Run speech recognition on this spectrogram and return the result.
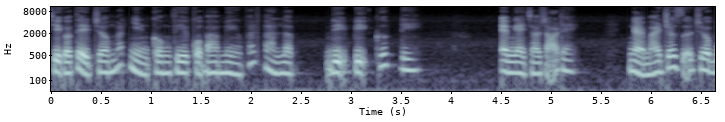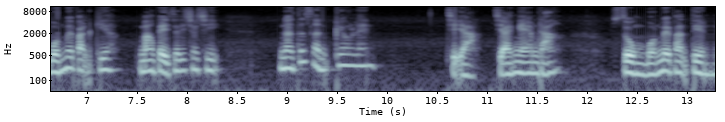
chỉ có thể trơ mắt nhìn công ty của ba mình vất vả lập, bị bị cướp đi. Em nghe cho rõ đây, ngày mai trước giữa trưa 40 vạn kia, mang về ra đi cho chị. Nàng tức giận kêu lên. Chị à, chị anh nghe em đã. Dùng 40 vạn tiền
